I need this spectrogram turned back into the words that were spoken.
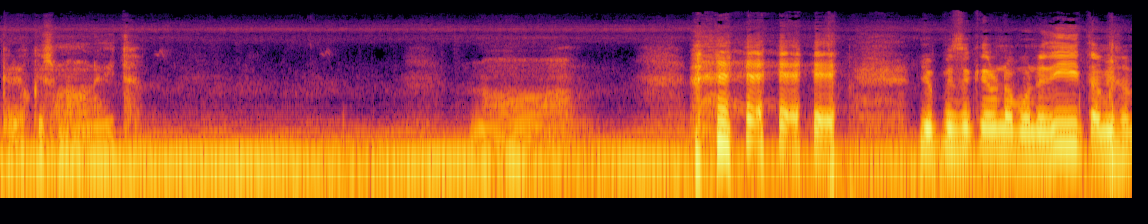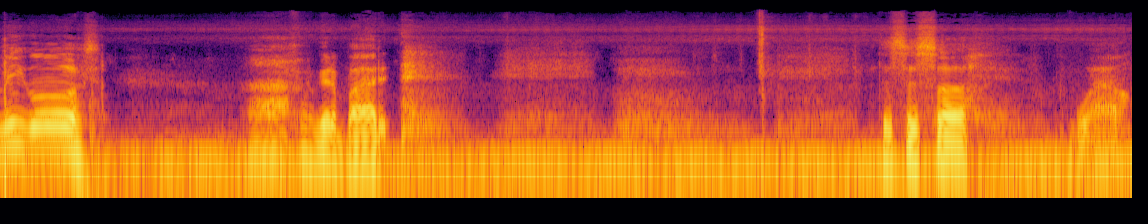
Creo que es una monedita. No. Yo pensé que era una monedita, mis amigos. Ah, forget about it. This is uh wow.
